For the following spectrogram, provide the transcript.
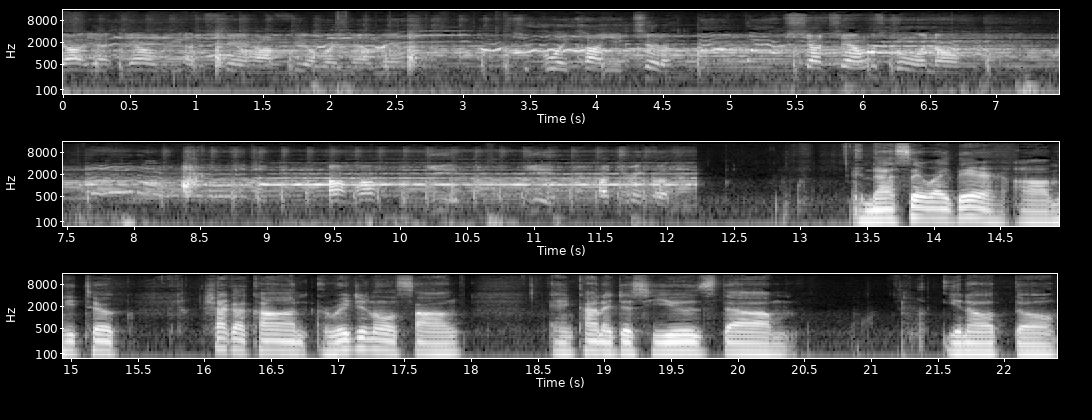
Y'all, y'all, y'all don't really understand how I feel right now, man. It's your boy Kanye Titter. Shot Town, what's going on? Uh huh, yeah, yeah, I drink up. And that's it right there. Um, he took Chaka Khan original song and kind of just used um, you know the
